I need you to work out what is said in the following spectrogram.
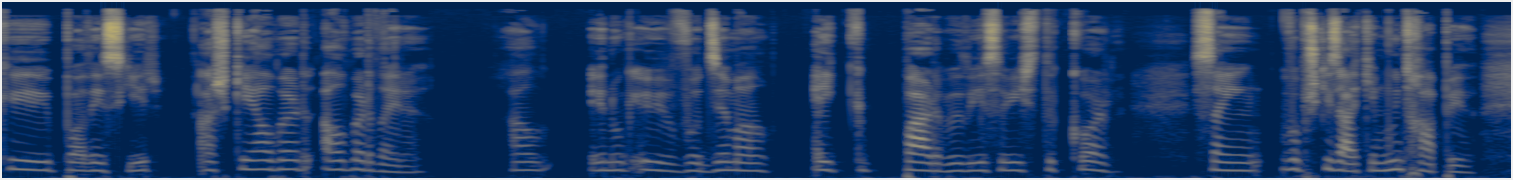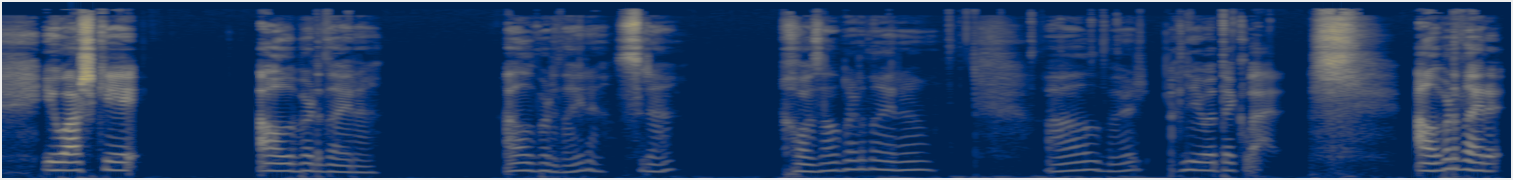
que podem seguir, acho que é Alber, Albardeira. Al, eu, não, eu vou dizer mal. Ei, que parvo, eu devia saber isto de cor. Sem, vou pesquisar aqui muito rápido. Eu acho que é Albardeira. Albardeira? Será? Rosa Albardeira. Alber... Olha eu até claro. Albardeira.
